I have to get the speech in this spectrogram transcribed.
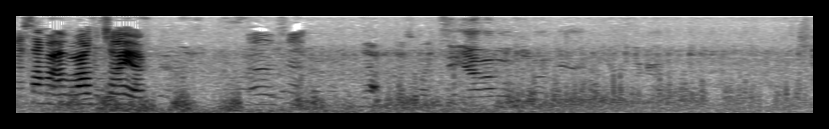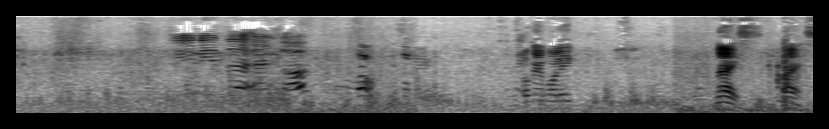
We're somewhere around the tire. Do you need the end up? Okay, Molly. Nice, nice.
